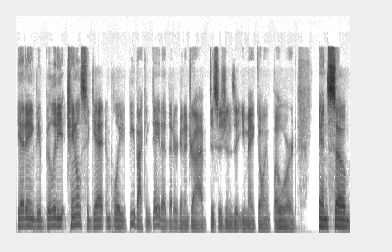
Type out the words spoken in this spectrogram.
getting the ability channels to get employee feedback and data that are going to drive decisions that you make going forward. And so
